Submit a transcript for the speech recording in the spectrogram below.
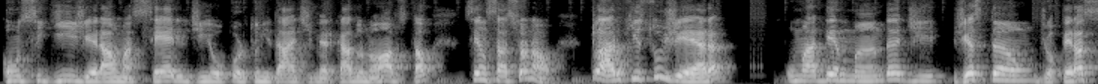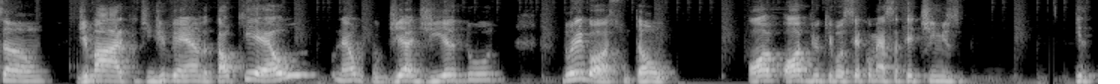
conseguir gerar uma série de oportunidades de mercado novos e tal, sensacional. Claro que isso gera uma demanda de gestão, de operação, de marketing, de venda, tal, que é o, né, o dia a dia do, do negócio. Então, óbvio que você começa a ter times que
